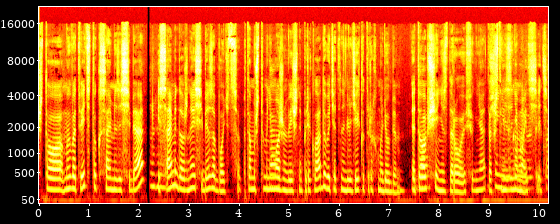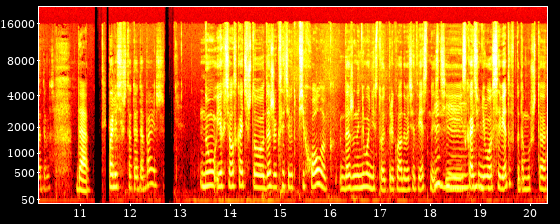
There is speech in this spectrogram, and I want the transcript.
что мы в ответе только сами за себя и Мгм. сами должны о себе заботиться, потому что мы не Да. можем вечно перекладывать это на людей, которых мы любим. Это Да. вообще нездоровая фигня, так Вообще что не занимайтесь этим. Да. Полюся, что-то добавишь? Ну, я хотела сказать, что даже, кстати, вот психолог, даже на него не стоит перекладывать ответственность и Мгм, искать у мгм. него советов, потому что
